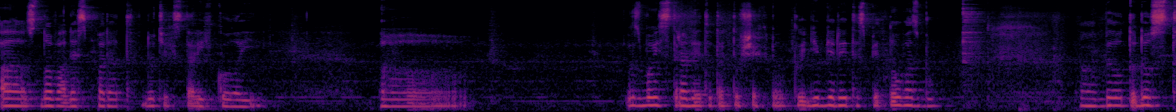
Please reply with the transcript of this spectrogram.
A znova nespadat do těch starých kolejí. Uh, z mojí strany je to takto všechno. Klidně mě dejte zpětnou vazbu. Bylo to dost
